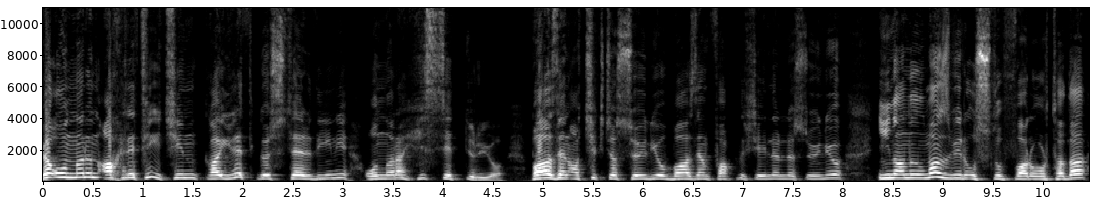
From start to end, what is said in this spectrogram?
ve onların ahireti için gayret gösterdiğini onlara hissettiriyor. Bazen açıkça söylüyor bazen farklı şeylerle söylüyor. İnanılmaz bir uslup var ortada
